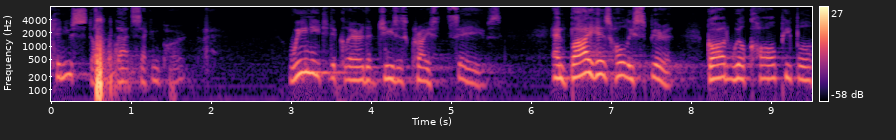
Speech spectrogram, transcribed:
Can you stop that second part? We need to declare that Jesus Christ saves. And by his Holy Spirit, God will call people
